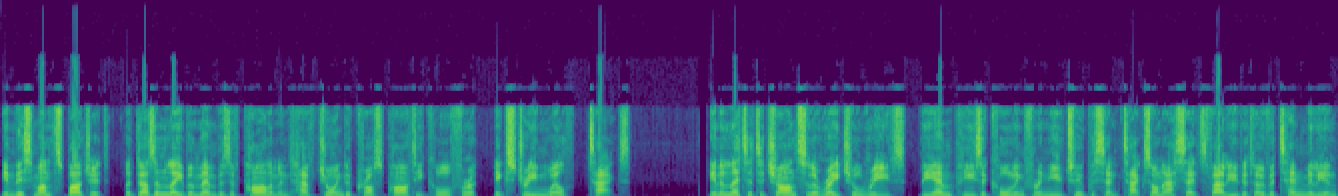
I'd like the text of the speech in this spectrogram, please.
In this month's budget, a dozen Labour members of Parliament have joined a cross-party call for a extreme wealth tax. In a letter to Chancellor Rachel Reeves, the MPs are calling for a new 2% tax on assets valued at over £10 million,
